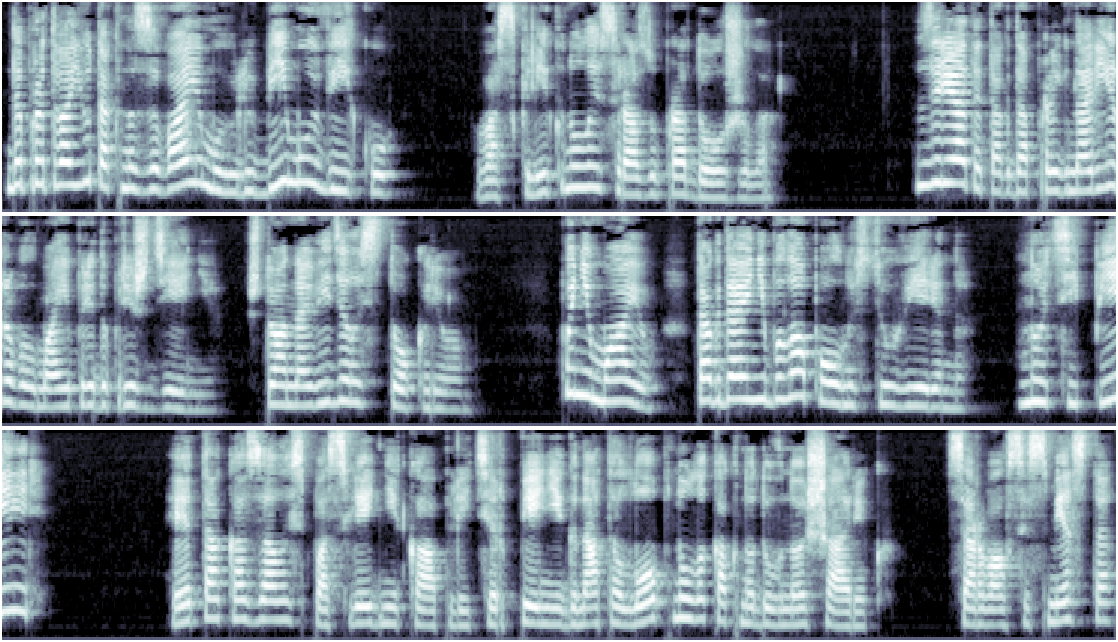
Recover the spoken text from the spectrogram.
«Да про твою так называемую любимую Вику!» Воскликнула и сразу продолжила. «Зря ты тогда проигнорировал мои предупреждения, что она виделась с Токаревым. Понимаю, тогда я не была полностью уверена. Но теперь...» Это оказалось последней каплей. Терпение Игната лопнуло, как надувной шарик. Сорвался с места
